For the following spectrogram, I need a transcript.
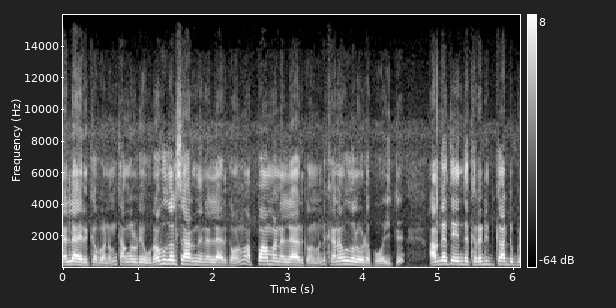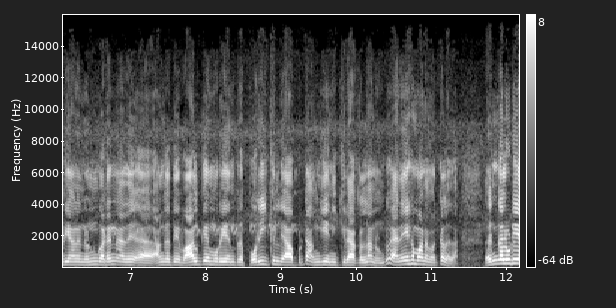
நல்லா இருக்க வேணும். தங்களுடைய உறவுகள் சார்ந்து நல்லா இருக்க வேணும். அப்பா அம்மா நல்லா இருக்கவனும் கனவுகளோடு கனவுகளோட போயிட்டு அங்கத்தை இந்த கிரெடிட் கார்டு இப்படியான நுண்கடன் அது அங்கத்தை வாழ்க்கை முறை என்ற பொறிக்குள் ஆப்பிட்டு அங்கேயே நிற்கிறார்கள்லாம் உண்டு. அநேகமான மக்கள் தான் எங்களுடைய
